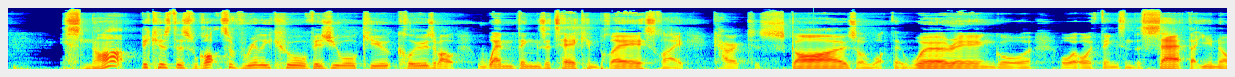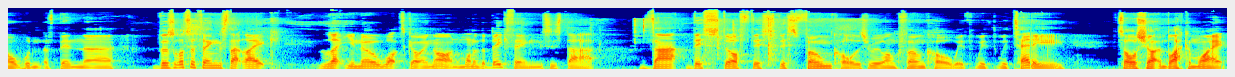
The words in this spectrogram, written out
It's not because there's lots of really cool visual cue clues about when things are taking place, like characters' scars or what they're wearing, or, or or things in the set that you know wouldn't have been there. There's lots of things that like let you know what's going on. And one of the big things is that that this stuff, this this phone call, this really long phone call with with with Teddy, it's all shot in black and white.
